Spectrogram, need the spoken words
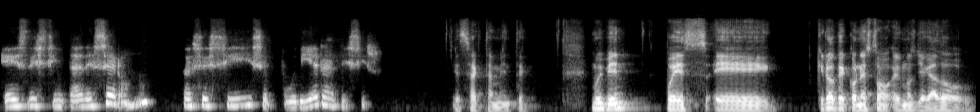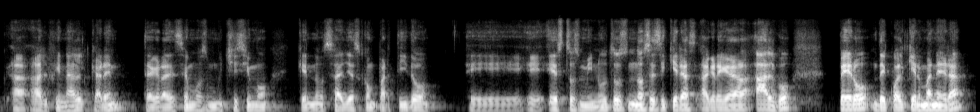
es distinta de cero, ¿no? Entonces sí se pudiera decir. Exactamente. Muy bien, pues eh, creo que con esto hemos llegado al final, Karen. Te agradecemos muchísimo que nos hayas compartido eh, eh, estos minutos. No sé si quieras agregar algo, pero de cualquier manera,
